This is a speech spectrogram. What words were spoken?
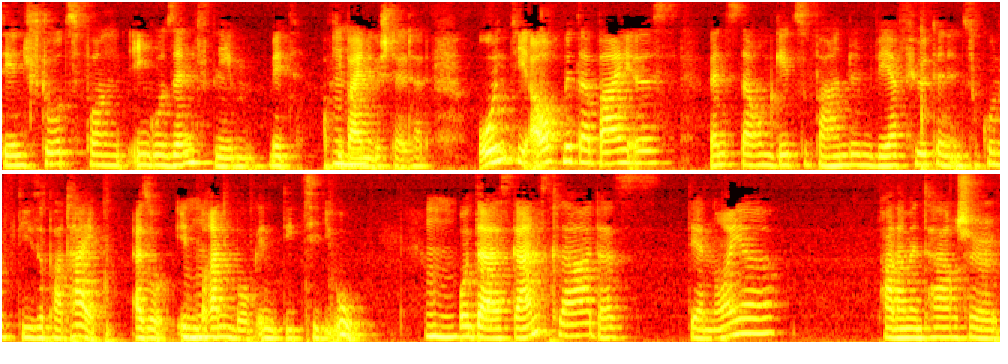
den Sturz von Ingo Senftleben mit auf die mhm. Beine gestellt hat. Und die auch mit dabei ist wenn es darum geht zu verhandeln, wer führt denn in Zukunft diese Partei, also in mhm. Brandenburg, in die CDU. Mhm. Und da ist ganz klar, dass der neue parlamentarische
